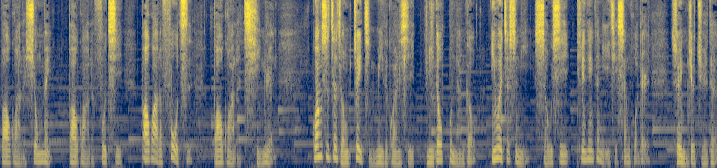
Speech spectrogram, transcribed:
包括了兄妹，包括了夫妻，包括了父子，包括了情人，光是这种最紧密的关系，你都不能够，因为这是你熟悉、天天跟你一起生活的人，所以你就觉得。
